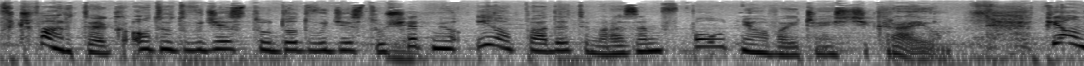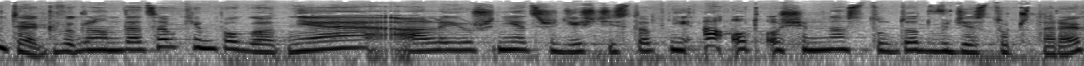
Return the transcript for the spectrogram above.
W czwartek od 20 do 27 i opady tym razem w południowej części kraju. Piątek wygląda całkiem pogodnie, ale już nie 30 stopni, a od 18 do 24.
